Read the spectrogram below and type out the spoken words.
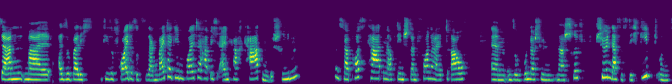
dann mal, also weil ich diese Freude sozusagen weitergeben wollte, habe ich einfach Karten geschrieben. Und zwar Postkarten, auf denen stand vorne halt drauf, ähm, in so wunderschöner Schrift, schön, dass es dich gibt. Und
